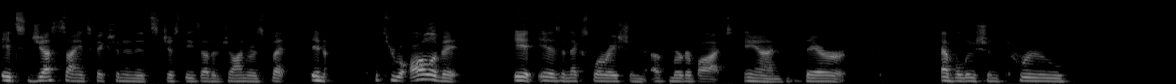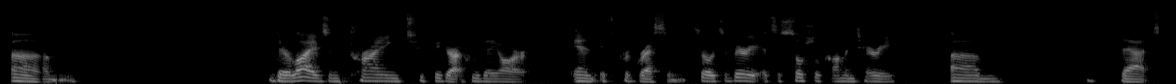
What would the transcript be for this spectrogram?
it's just science fiction and it's just these other genres, but in through all of it, it is an exploration of Murderbot and their evolution through um their lives and trying to figure out who they are and it's progressing so it's a very it's a social commentary um that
